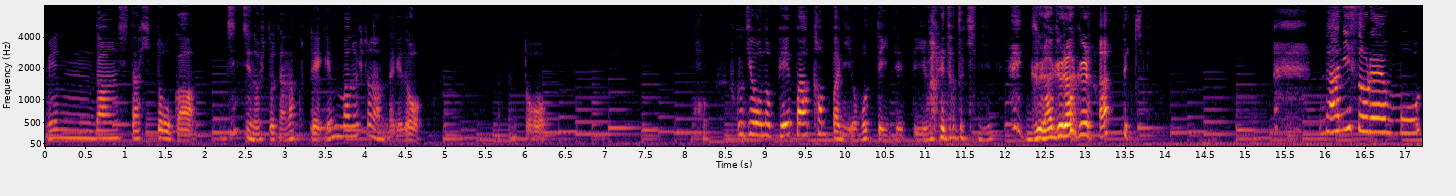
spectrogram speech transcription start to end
面談した人が人事の人じゃなくて現場の人なんだけど、うんと、副業のペーパーカンパニーを持っていてって言われた時に グラグラグラってきて。何それもう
